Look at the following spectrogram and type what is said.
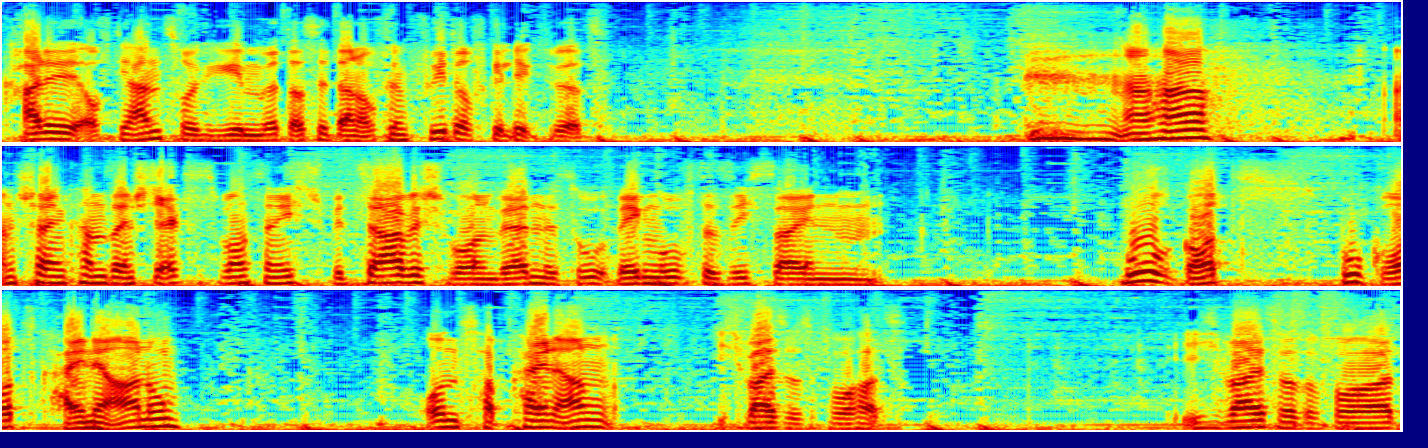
Karte auf die Hand zurückgegeben wird, dass sie dann auf den Friedhof gelegt wird. Aha, Anscheinend kann sein stärkstes Monster nicht spezial beschworen werden, deswegen ruft er sich seinen Burgott, Bugrott, keine Ahnung. Und hab keine Ahnung, ich weiß, was er vorhat. Ich weiß, was er vorhat.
